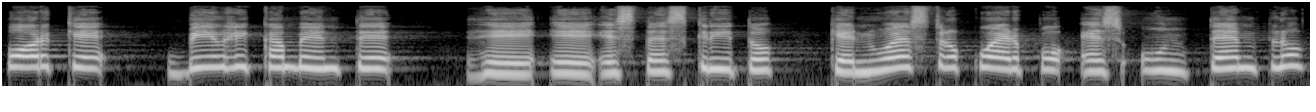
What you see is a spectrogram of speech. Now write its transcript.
porque bíblicamente eh, eh, está escrito que nuestro cuerpo es un templo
